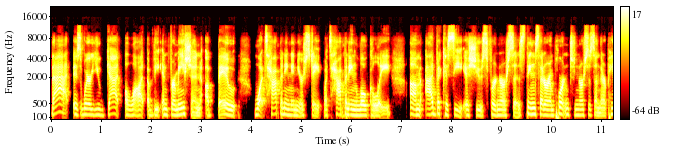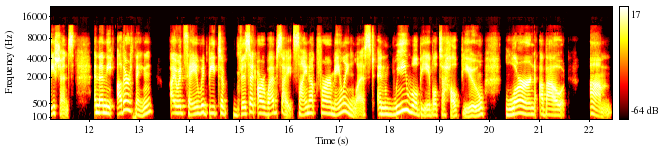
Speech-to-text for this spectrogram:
that is where you get a lot of the information about what's happening in your state, what's happening locally, um, advocacy issues for nurses, things that are important to nurses and their patients. And then the other thing I would say would be to visit our website, sign up for our mailing list, and we will be able to help you learn about um,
